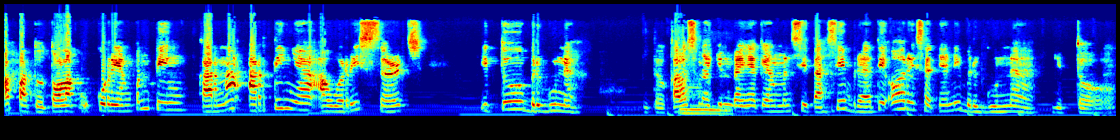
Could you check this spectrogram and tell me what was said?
apa tuh tolak ukur yang penting? Karena artinya our research itu berguna gitu. Kalau hmm. semakin banyak yang mensitasi berarti oh risetnya ini berguna gitu.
